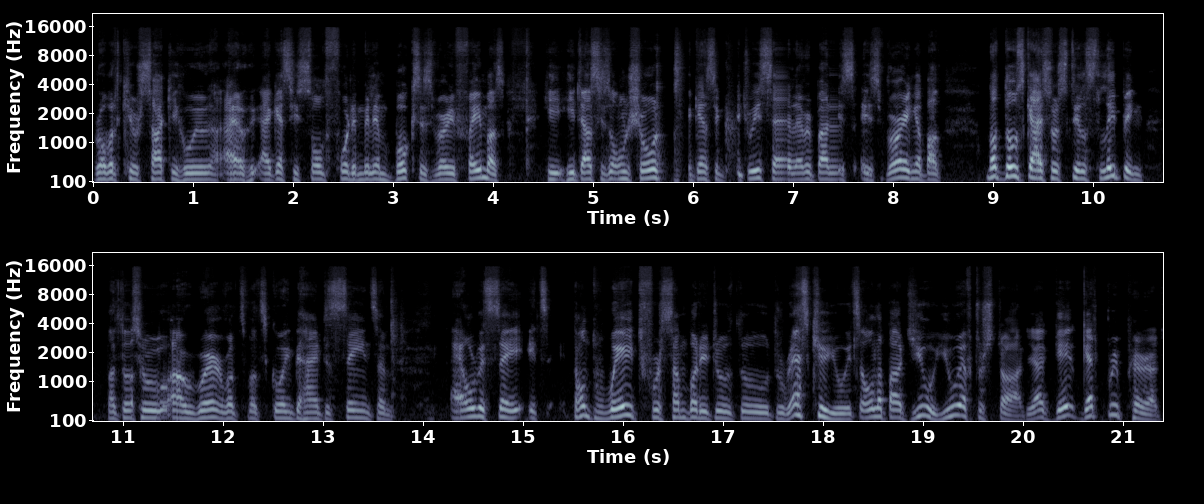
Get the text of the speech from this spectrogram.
Robert Kiyosaki, who I, I, guess he sold 40 million books, is very famous. He he does his own shows against the Great Reset, and everybody is, is worrying about not those guys who are still sleeping, but those who are aware what's what's going behind the scenes. And I always say it's don't wait for somebody to, to, to rescue you. It's all about you. You have to start. Yeah, get, get prepared.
